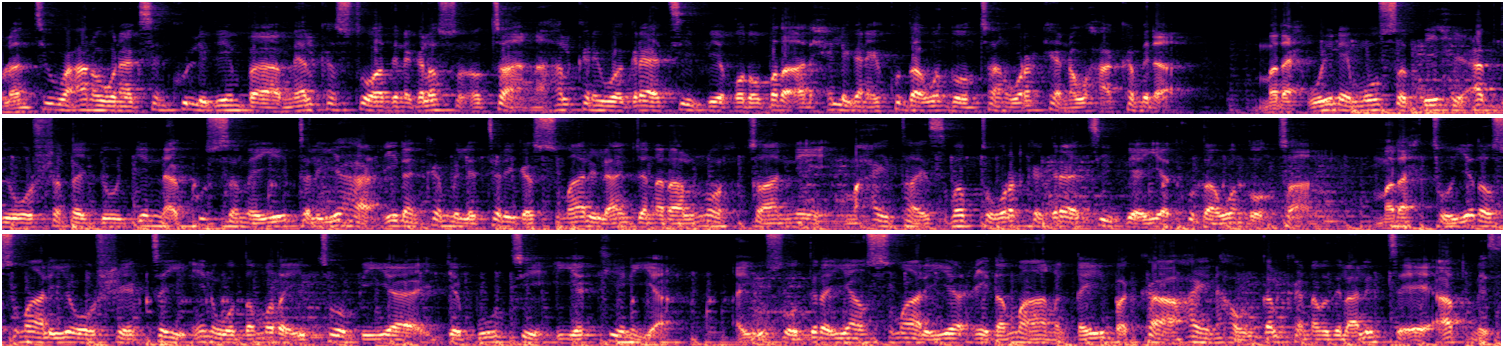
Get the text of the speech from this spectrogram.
kulanti wacan oo wanaagsan kulligiinba meel kastoo aad inagala socotaan. Halkani waa garaa t v qodobada aad xilligan ay ku daawan doontaan wararkeena waxaa ka mid a madaxweyne muuse biixi cabdi oo shaqa joojin ku sameeyey taliyaha ciidanka militariga somalilan genaraal nuux taani maxay tahay sababta wararka garaa t v ayaad ku daawan doontaan madaxtooyada soomaaliya oo sheegtay in waddamada itoobiya jabuuti iyo kenya ay u soo dirayaan soomaaliya ciidamo aan qeyb ka ahayn howlgalka nabad ilaalinta ee admis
